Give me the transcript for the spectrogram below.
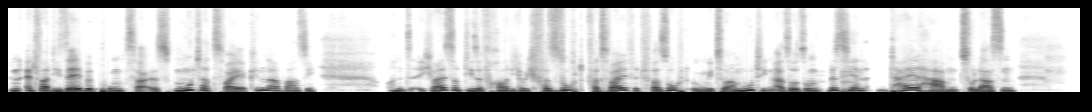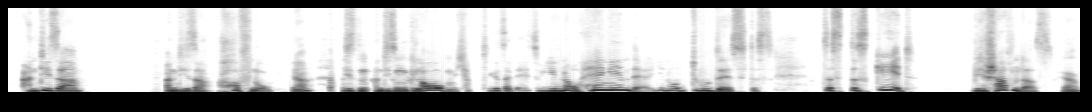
in etwa dieselbe Punktzahl. Als Mutter zweier Kinder war sie. Und ich weiß noch, diese Frau, die habe ich versucht, verzweifelt versucht, irgendwie zu ermutigen, also so ein bisschen teilhaben zu lassen an dieser, an dieser Hoffnung, ja, an diesem, an diesem Glauben. Ich habe gesagt, hey, so, you know, hang in there, you know, do this. Das, das, das geht. Wir schaffen das, ja.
